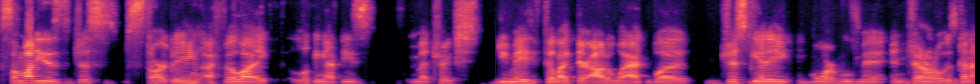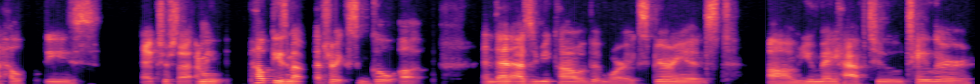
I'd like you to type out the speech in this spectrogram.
somebody is just starting, I feel like looking at these metrics, you may feel like they're out of whack, but just getting more movement in general is going to help these exercise. I mean, help these metrics go up. And then as you become a bit more experienced, um, you may have to tailor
